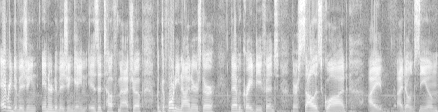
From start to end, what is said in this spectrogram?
Every division, interdivision game is a tough matchup, but the 49ers, they're they have a great defense. They're a solid squad. I I don't see them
